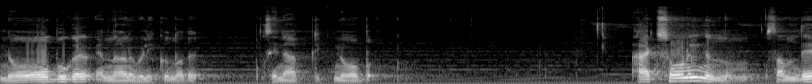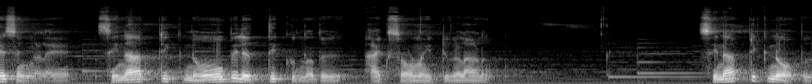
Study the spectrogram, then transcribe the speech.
നോബുകൾ എന്നാണ് വിളിക്കുന്നത്. സിനാപ്റ്റിക് നോബ്. ആക്സോണിൽ നിന്നും സന്ദേശങ്ങളെ സിനാപ്റ്റിക് നോബിലെത്തിക്കുന്നത് ആക്സോണൈറ്റുകളാണ്. സിനാപ്റ്റിക് നോബ്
